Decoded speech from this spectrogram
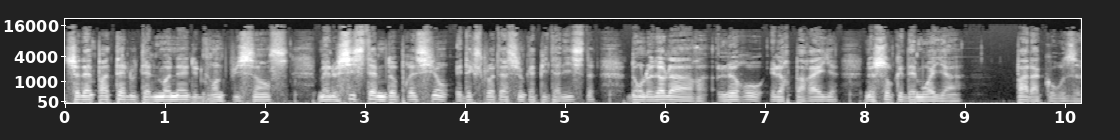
ce n'est pas telle ou telle monnaie d'une grande puissance, mais le système d'oppression et d'exploitation capitaliste dont le dollar, l'euro et leurs pareils ne sont que des moyens, pas la cause.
